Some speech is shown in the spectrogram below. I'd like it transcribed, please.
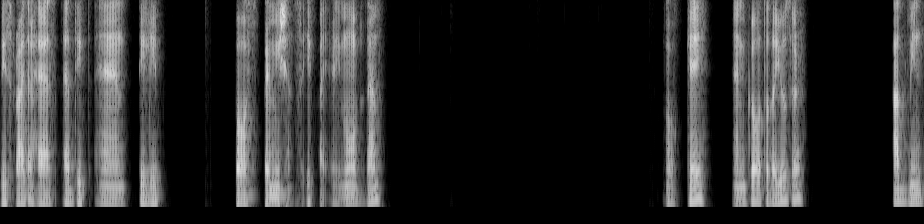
this writer has edit and delete post permissions. If I remove them, okay, and go to the user, admin,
